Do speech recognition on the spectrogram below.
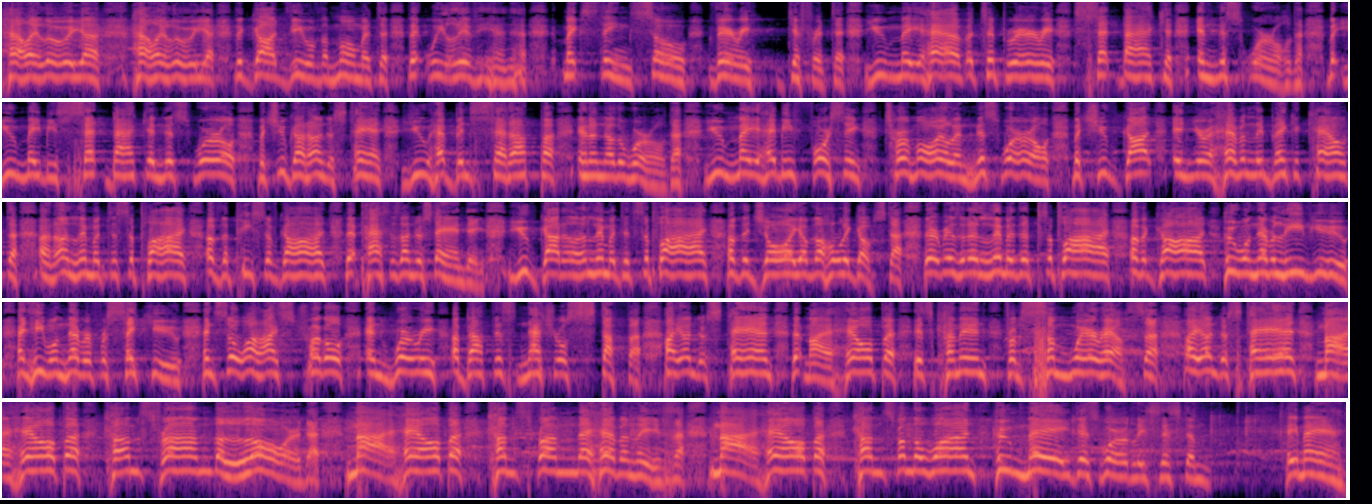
Hallelujah. Hallelujah. The God view of the moment that we live in makes things so very different. You may have a temporary setback in this world, but you may be set back in this world, but you've got to understand you have been set up in another world. You may be forcing turmoil in this world, but you've got in your heavenly bank account an unlimited supply of the peace of God that passes understanding. You've got an unlimited supply of the joy of the Holy Ghost. There is an unlimited supply of a God who will never leave you and he will never forsake you. And so while I struggle and worry about this natural stuff, I understand that my help is coming from somewhere else. I understand my help comes from the Lord. My help comes from the heavenlies. My help comes from the one who made this worldly system. Amen.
